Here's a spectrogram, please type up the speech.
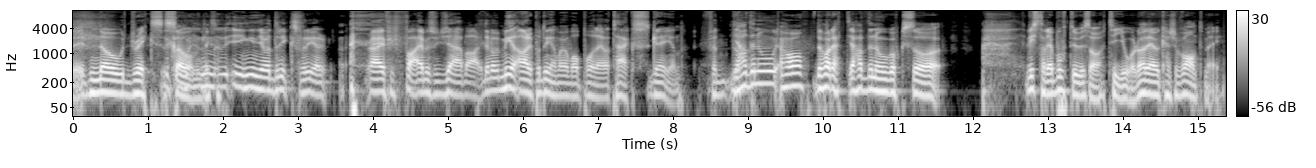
bara- ett, no dricks zone liksom. n- Ingen jävla dricks för er. Nej fy fan, jag blev så jävla arg. Det var mer arg på det än vad jag var på det var tax-grejen. Jag hade nog, ja, du har rätt. Jag hade nog också, visst hade jag bott i USA tio år, då hade jag kanske vant mig.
